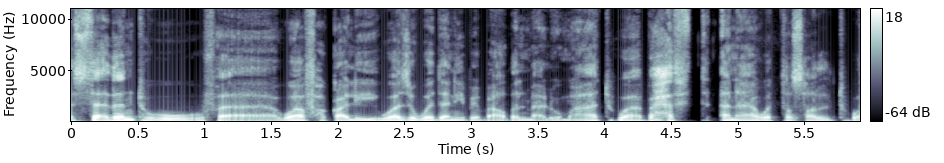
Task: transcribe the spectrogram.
استأذنته فوافق لي وزودني ببعض المعلومات وبحثت أنا واتصلت و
